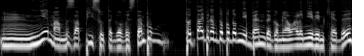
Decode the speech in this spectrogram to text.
Mm, nie mam zapisu tego występu, Najprawdopodobniej będę go miał, ale nie wiem kiedy.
